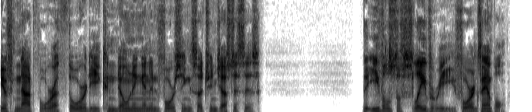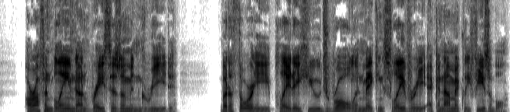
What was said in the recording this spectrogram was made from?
if not for authority condoning and enforcing such injustices. The evils of slavery, for example, are often blamed on racism and greed, but authority played a huge role in making slavery economically feasible.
